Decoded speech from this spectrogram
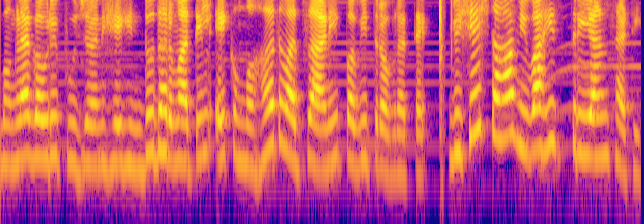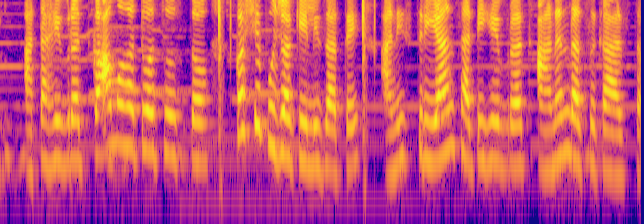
मंगळागौरी पूजन हे हिंदू धर्मातील एक महत्वाचं आणि पवित्र व्रत आहे. विशेषतः विवाहित स्त्रियांसाठी. आता हे व्रत का महत्वाचं असतं? कशी पूजा केली जाते? आणि स्त्रियांसाठी हे व्रत आनंदाचं का असतं?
